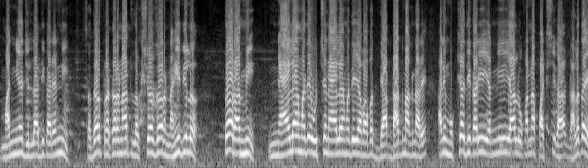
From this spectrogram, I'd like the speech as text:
मान्य जिल्हाधिकाऱ्यांनी सदर प्रकरणात लक्ष जर नाही दिलं तर आम्ही न्यायालयामध्ये उच्च न्यायालयामध्ये याबाबत द्या दाद मागणार आहे. आणि मुख्य अधिकारी यांनी या लोकांना पाठीशी घा घालत आहे.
